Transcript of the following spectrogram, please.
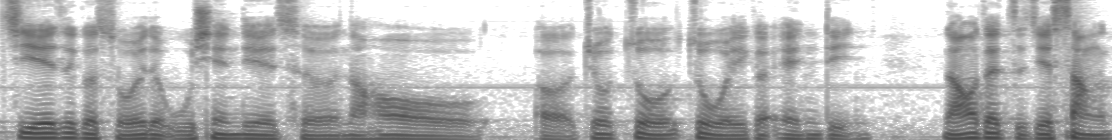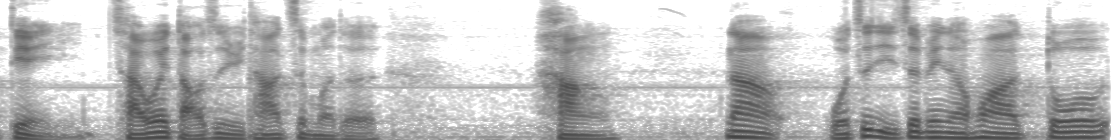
接这个所谓的无限列车，然后呃就做作为一个 ending，然后再直接上电影，才会导致于它这么的夯。那我自己这边的话，多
